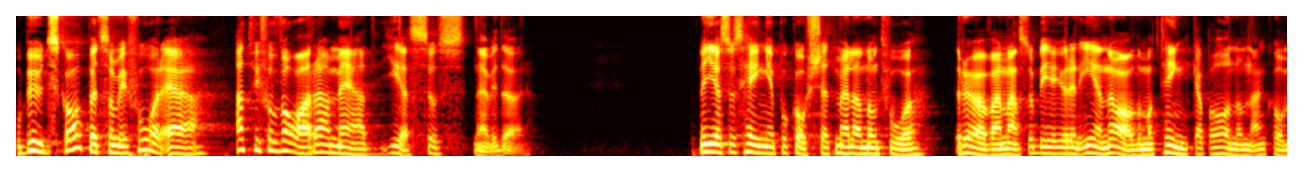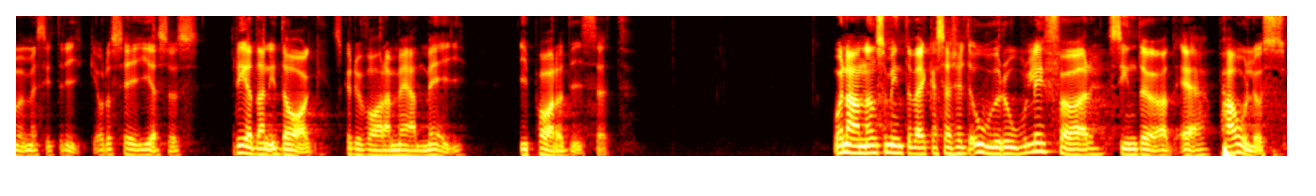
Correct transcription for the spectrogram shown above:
Och budskapet som vi får är att vi får vara med Jesus när vi dör. När Jesus hänger på korset mellan de två rövarna så ber ju den ena av dem att tänka på honom när han kommer med sitt rike. Och då säger Jesus, redan idag ska du vara med mig i paradiset. Och en annan som inte verkar särskilt orolig för sin död är Paulus.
